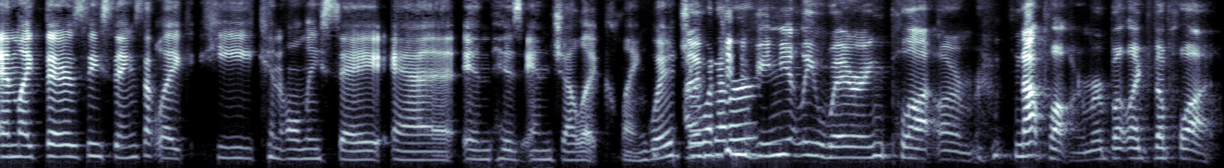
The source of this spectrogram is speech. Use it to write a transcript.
And like there's these things that like he can only say a- in his angelic language or I'm whatever. conveniently wearing plot armor. Not plot armor, but like the plot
